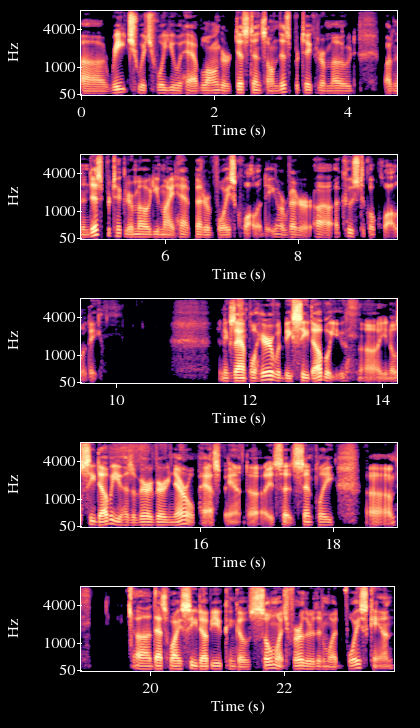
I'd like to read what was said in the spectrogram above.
uh, reach which will you would have longer distance on this particular mode but in this particular mode you might have better voice quality or better uh, acoustical quality an example here would be CW. Uh, you know, CW has a very, very narrow passband. Uh, it says simply uh, that's why CW can go so much further than what voice can.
